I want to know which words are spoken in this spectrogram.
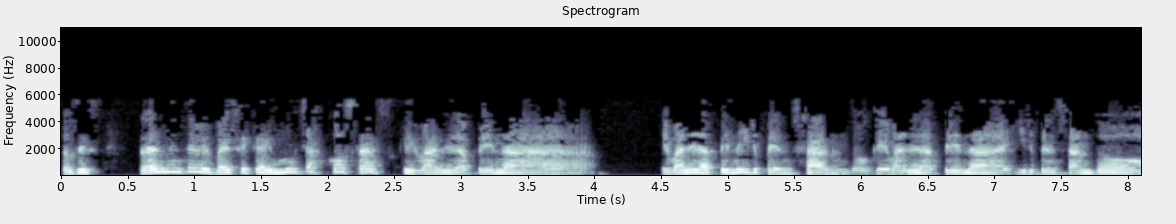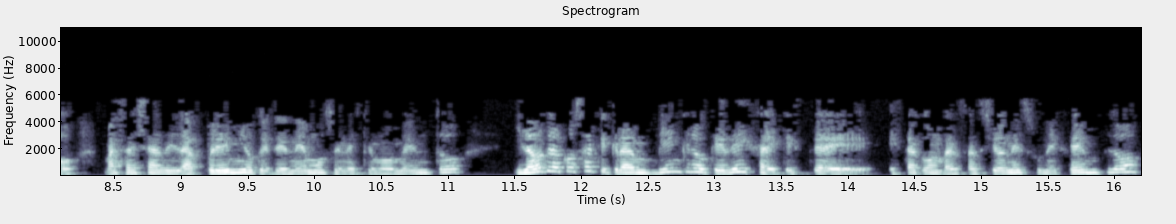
Entonces, realmente me parece que hay muchas cosas que vale la pena que vale la pena ir pensando, que vale la pena ir pensando más allá del apremio que tenemos en este momento. Y la otra cosa que también creo que deja y que este, esta conversación es un ejemplo,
